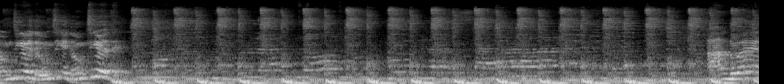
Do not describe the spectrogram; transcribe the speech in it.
자, 움직여야 돼, 움직여야 돼, 움직여야 돼. 아, 안 돼.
